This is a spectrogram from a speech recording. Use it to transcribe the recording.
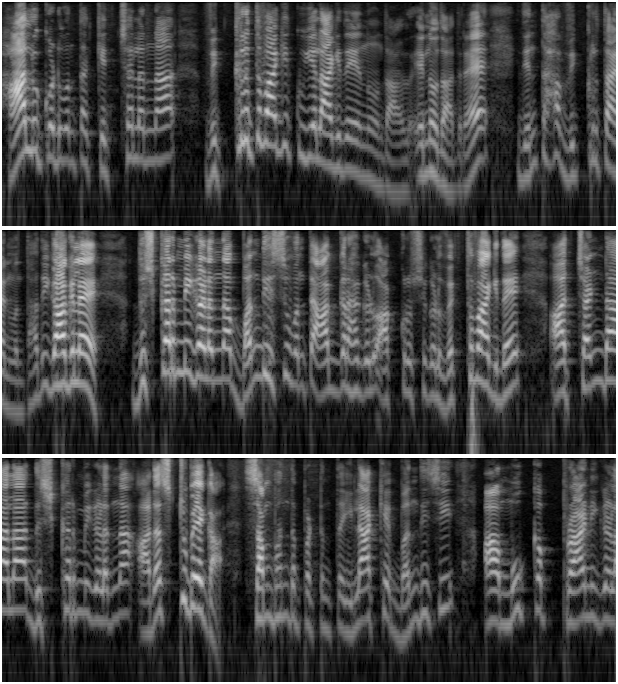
ಹಾಲು ಕೊಡುವಂಥ ಕೆಚ್ಚಲನ್ನು ವಿಕೃತವಾಗಿ ಕುಯ್ಯಲಾಗಿದೆ ಎನ್ನುವುದಾ ಎನ್ನೋದಾದರೆ ಇದೆಂತಹ ವಿಕೃತ ಎನ್ನುವಂಥದ್ದು ಈಗಾಗಲೇ ದುಷ್ಕರ್ಮಿಗಳನ್ನು ಬಂಧಿಸುವಂತೆ ಆಗ್ರಹಗಳು, ಆಕ್ರೋಶಗಳು ವ್ಯಕ್ತವಾಗಿದೆ. ಆ ಚಂಡಾಲ ದುಷ್ಕರ್ಮಿಗಳನ್ನು ಆದಷ್ಟು ಬೇಗ ಸಂಬಂಧಪಟ್ಟಂಥ ಇಲಾಖೆ ಬಂಧಿಸಿ ಆ ಮೂಕ ಪ್ರಾಣಿಗಳ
